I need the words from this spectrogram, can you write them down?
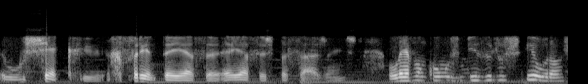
o cheque referente a, essa, a essas passagens, levam com os míseros euros.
